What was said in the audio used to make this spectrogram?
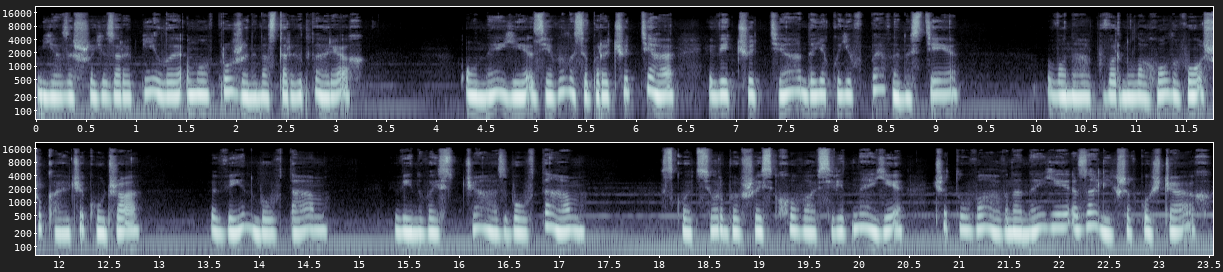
М'язи шиї зарепіли, мов пружини на старих дверях. У неї з'явилося перечуття, відчуття деякої впевненості. Вона повернула голову, шукаючи куджа. Він був там, він весь час був там. скоцьорбившись, ховався від неї, чатував на неї, залігши в кущах.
